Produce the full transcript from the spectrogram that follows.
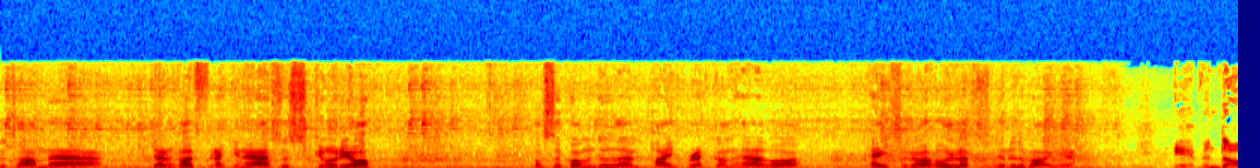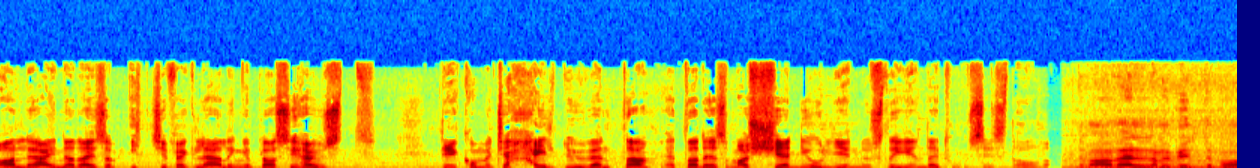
så tar vi den røffnekken her, så skrur de opp. Og så kommer det den pipebrekkeren her og heiser det og løfter det tilbake. Even Dahl er en av de som ikke fikk lærlingeplass i høst. Det kom ikke helt uventa etter det som har skjedd i oljeindustrien de to siste åra. Det var vel da vi begynte på,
